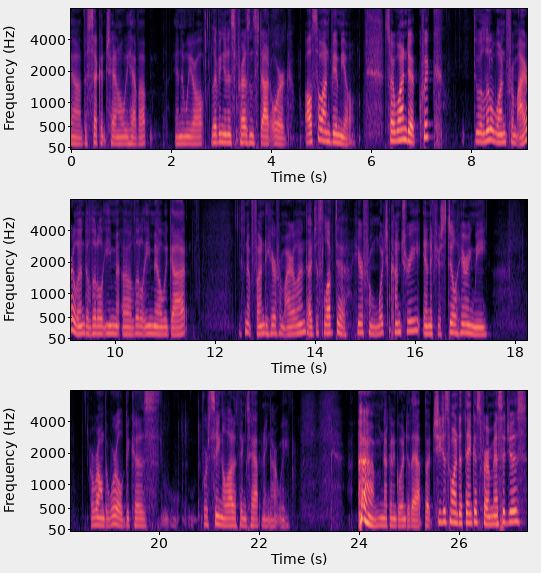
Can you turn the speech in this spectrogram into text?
uh, the second channel we have up, and then we are all livinginhispresence.org also on Vimeo. So I wanted to quick do a little one from Ireland, a little little email we got. Isn't it fun to hear from Ireland? I just love to hear from which country, and if you're still hearing me around the world, because we're seeing a lot of things happening, aren't we? I'm not going to go into that, but she just wanted to thank us for our messages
